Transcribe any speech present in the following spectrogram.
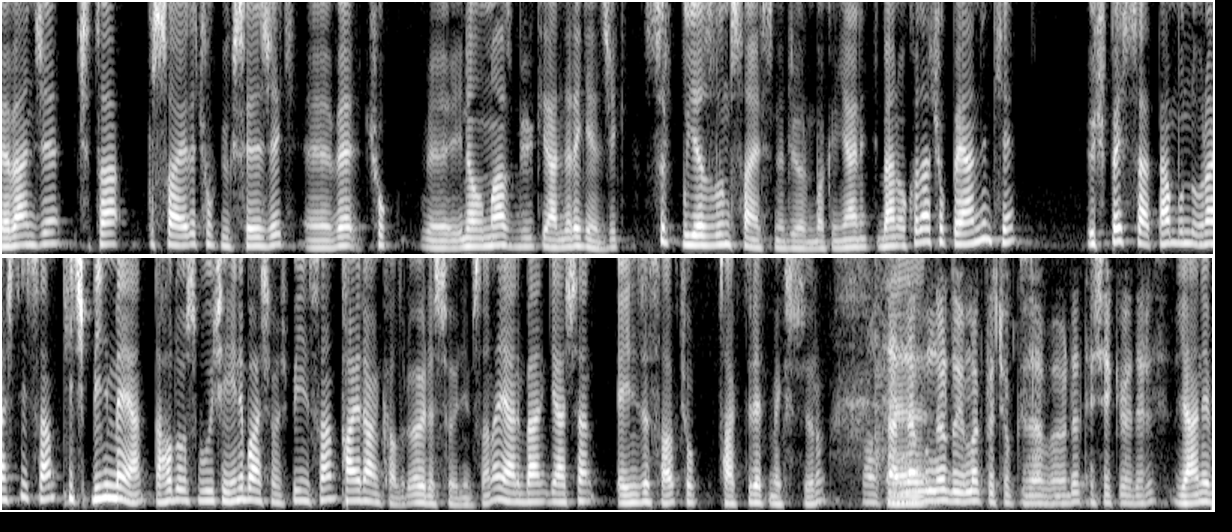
ve bence çıta bu sayede çok yükselecek e, ve çok e, inanılmaz büyük yerlere gelecek. Sırf bu yazılım sayesinde diyorum bakın. Yani ben o kadar çok beğendim ki 3-5 saat ben bununla uğraştıysam hiç bilmeyen, daha doğrusu bu işe yeni başlamış bir insan hayran kalır. Öyle söyleyeyim sana. Yani ben gerçekten elinize sağlık. Çok takdir etmek istiyorum. Vallahi Senden Ee, bunları duymak da çok güzel bu arada. Teşekkür ederiz. Yani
